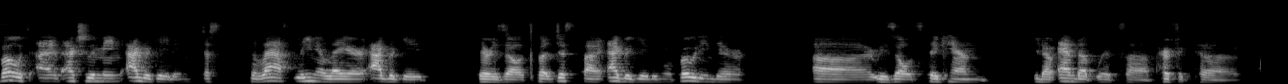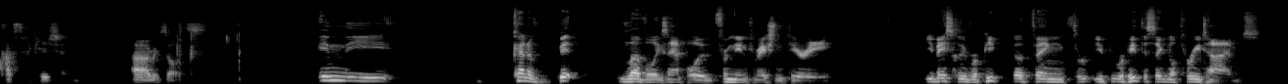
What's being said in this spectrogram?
vote, I actually mean aggregating. Just the last linear layer aggregate the results, but just by aggregating or voting their uh, results, they can, you know, end up with uh, perfect uh, classification uh, results. In the kind of bit level example from the information theory, you basically repeat the thing, th- you repeat the signal three times,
